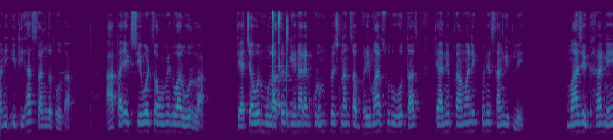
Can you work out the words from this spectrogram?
आणि इतिहास सांगत होता. आता एक शेवटचा उमेदवार उरला. त्याच्यावर मुलाखत घेणाऱ्यांकडून प्रश्नांचा भडीमार सुरू होताच त्याने प्रामाणिकपणे सांगितले माझे घराणे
